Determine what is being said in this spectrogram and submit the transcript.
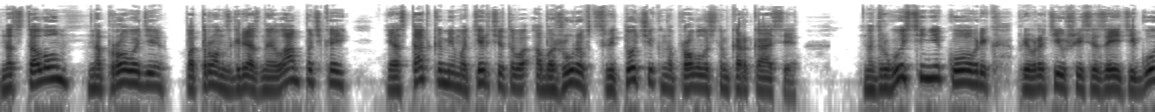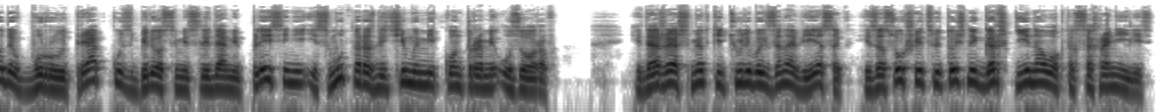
Над столом, на проводе, патрон с грязной лампочкой и остатками матерчатого абажура в цветочек на проволочном каркасе – на другой стене коврик, превратившийся за эти годы в бурую тряпку с белесыми следами плесени и смутно различимыми контурами узоров. И даже ошметки тюлевых занавесок и засохшие цветочные горшки на окнах сохранились.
